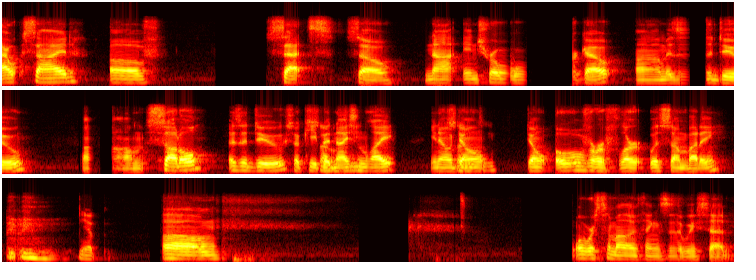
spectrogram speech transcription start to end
outside of sets, so not intra workout um, is a do. Um, subtle is a do, so keep it nice and light. You know, don't don't over flirt with somebody. yep. Um, what were some other things that we said?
